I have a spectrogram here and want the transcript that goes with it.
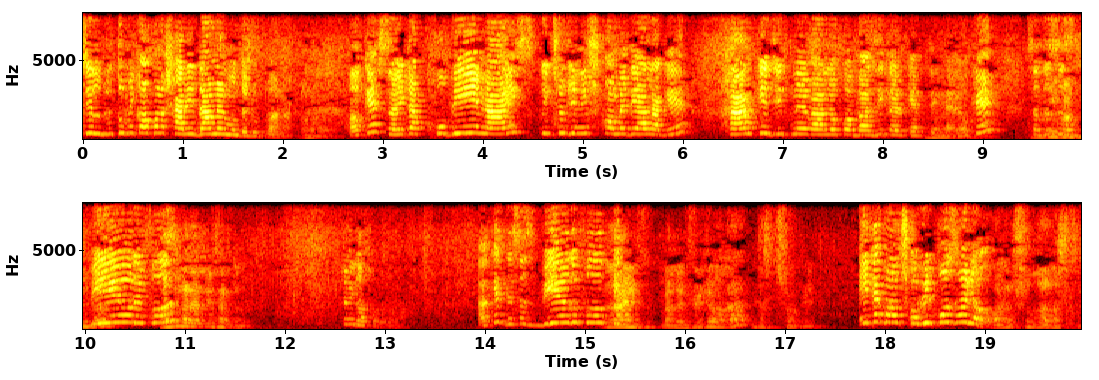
টিল- তুমি কখনো শাড়ির দামের মধ্যে ডুববা না হ্যাঁ। ওকে সো এটা খুবই নাইস কিছু জিনিস কমে দেয়া লাগে হার কে জিতনে वालों को बाजीगर कहते हैं okay so this is Baazigar- beautiful Baazigar এমনি থাকে। তুমি কথা বলো না okay this is beautiful live মানে ভিডিও না জাস্ট ছবি এটা কোনো ছবির পোজ হলো অনেক সুন্দর আসছে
